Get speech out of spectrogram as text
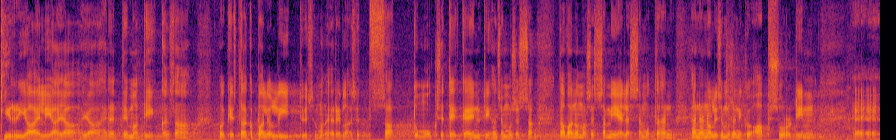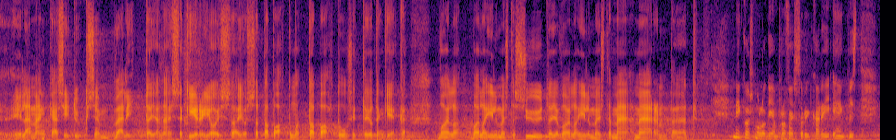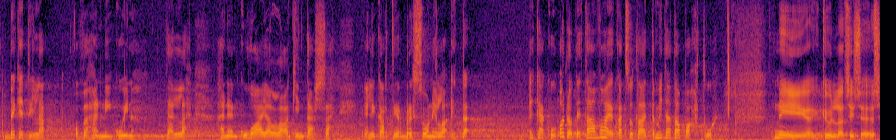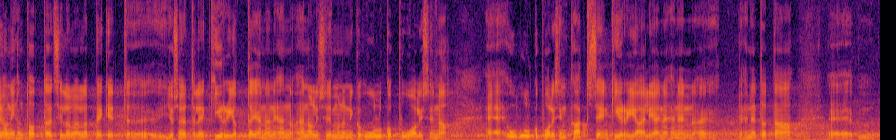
kirjailija ja, ja hänen tematiikkansa oikeastaan aika paljon liittyy semmoinen erilaiset sattumukset. Ehkä ei nyt ihan semmoisessa tavanomaisessa mielessä, mutta hän, hän oli semmoisen niin absurdin elämän käsityksen välittäjä näissä kirjoissa, jossa tapahtumat tapahtuu sitten jotenkin ehkä vailla, vailla ilmeistä syytä ja vailla ilmeistä mä, määränpäät. Niin, kosmologian professori Kari Enqvist. Beckettillä on vähän niin kuin tällä hänen kuvaajallaankin tässä, eli Cartier-Bressonilla, että ikään kuin odotetaan vaan ja katsotaan, että mitä tapahtuu. Niin, kyllä. Siis se on ihan totta, että sillä lailla Beckett, jos ajattelee kirjoittajana, niin hän, hän oli semmoinen niin ulkopuolisena, ulkopuolisen katseen kirjailijana. Hänen, hänen tota,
